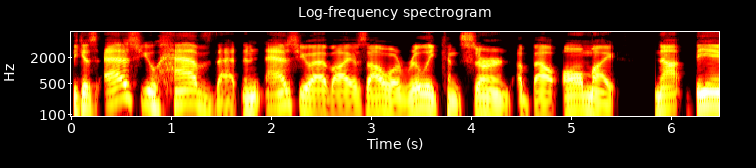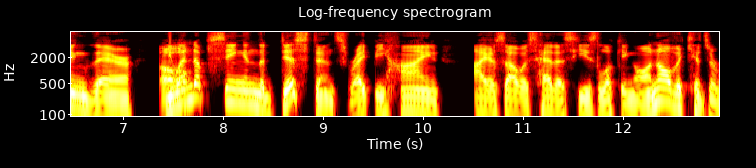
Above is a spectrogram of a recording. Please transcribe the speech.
because as you have that and as you have Ayazawa really concerned about All Might not being there, you Uh-oh. end up seeing in the distance right behind Ayazawa's head as he's looking on. All the kids are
